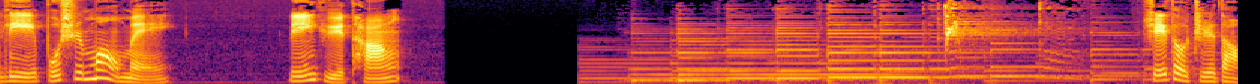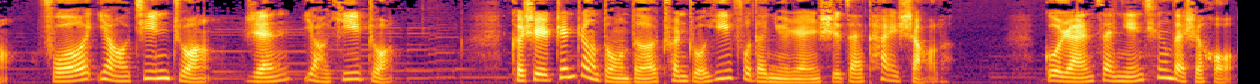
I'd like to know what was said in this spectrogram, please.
力不是貌美。林语堂。谁都知道，佛要金装，人要衣装。可是真正懂得穿着衣服的女人实在太少了。固然在年轻的时候，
